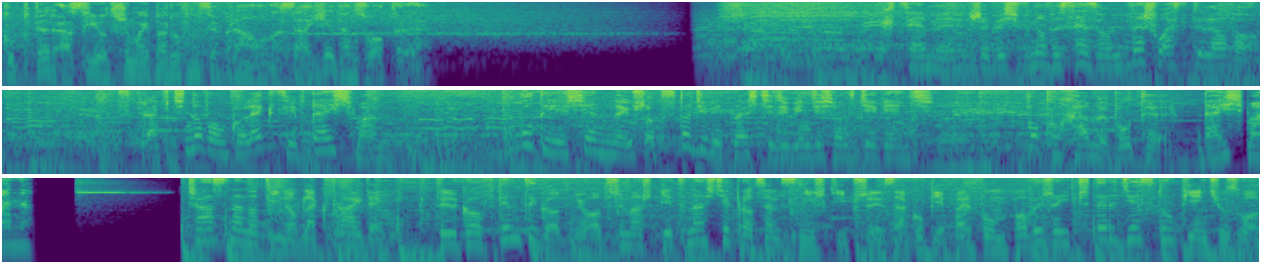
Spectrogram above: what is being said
Kup teraz i otrzymaj parownicę Brown za 1 zł. Chcemy, żebyś w nowy sezon weszła stylowo. Sprawdź nową kolekcję w Deichmann. Buty jesienne już od 119,99. Pokochamy buty. Deichmann. Czas na Notino Black Friday. Tylko w tym tygodniu otrzymasz 15% zniżki przy zakupie perfum powyżej 45 zł,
